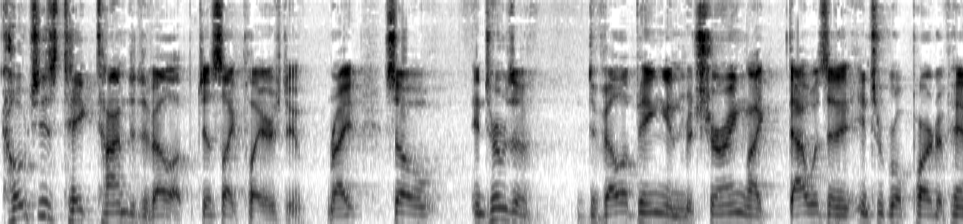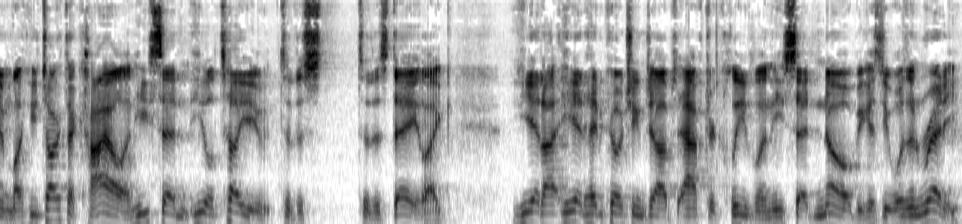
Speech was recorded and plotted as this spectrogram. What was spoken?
Coaches take time to develop, just like players do, right? So, in terms of developing and maturing, like that was an integral part of him. Like you talked to Kyle, and he said he'll tell you to this to this day, like he had he had head coaching jobs after Cleveland. He said no because he wasn't ready.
